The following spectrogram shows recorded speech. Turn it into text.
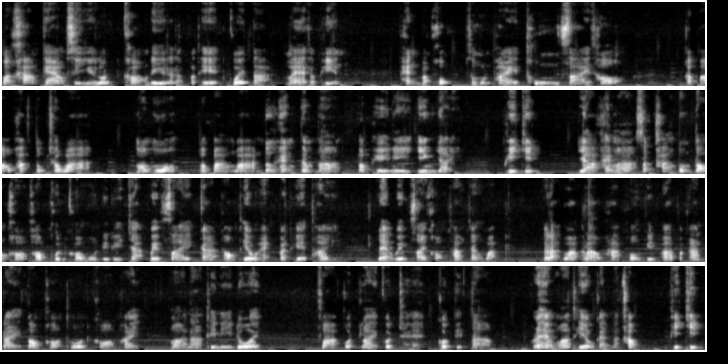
มะขามแก้วสีรสของดีระดับประเทศ กล้วยตากแม่ตะเพียน แผ่นประคบสมุนไพรถุงทรายทอง กระเป๋าผักตบชวามะม่วงมะปางหวานเมืองแห่งตำนาน ประเพณียิ่งใหญ่ พิจิตอยากให้มาสักครั้งผมต้องขอขอบคุณข้อมูลดีๆ จากเว็บไซต์การท่องเที่ยวแห่งประเทศไทย และเว็บไซต์ของทางจังหวัด ระหว่างเล่าหากผมผิดพลาดประการใดต้องขอโทษขออภัยมาณที่นี้ด้วย ฝากกดไลค์กดแชร์ กดติดตาม แล้วมาเที่ยวกันนะครับ พิจิตร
